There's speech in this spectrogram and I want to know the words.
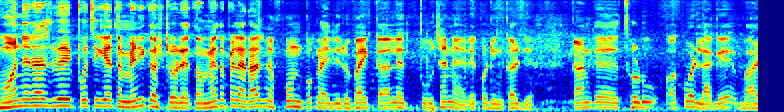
મોહન રાજભાઈ પહોંચી ગયા હતા મેડિકલ સ્ટોરે તો મેં તો પહેલાં રાજને ફોન પકડાવી દીધો ભાઈ કાલે તું છે ને રેકોર્ડિંગ કરજે. કારણ કે થોડું અકવર્ડ લાગે બહાર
